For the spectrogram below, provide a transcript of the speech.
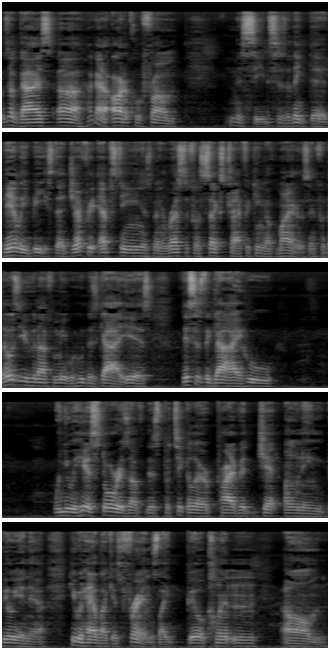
What's up, guys? Uh, I got an article from, let me see, this is, I think, the Daily Beast, that Jeffrey Epstein has been arrested for sex trafficking of minors. And for those of you who are not familiar with who this guy is, this is the guy who, when you would hear stories of this particular private jet owning billionaire, he would have like his friends, like Bill Clinton, um,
